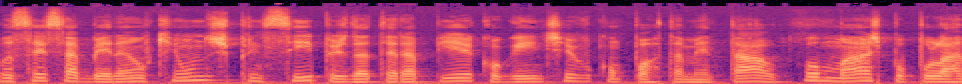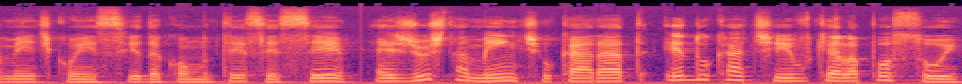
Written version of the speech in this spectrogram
vocês saberão que um dos princípios da terapia cognitivo-comportamental, ou mais popularmente conhecida como TCC, é justamente o caráter educativo que ela possui.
